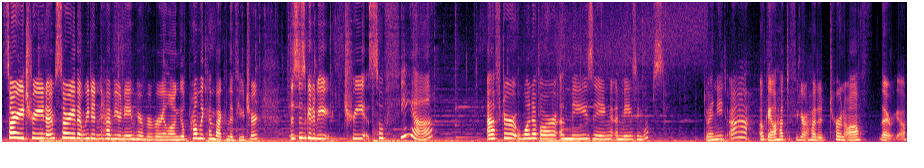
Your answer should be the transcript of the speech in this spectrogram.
sorry Tree, I'm sorry that we didn't have your name here for very long. You'll probably come back in the future. This is going to be Tree Sophia after one of our amazing, amazing, whoops. Do I need, ah, okay, I'll have to figure out how to turn off. There we go.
